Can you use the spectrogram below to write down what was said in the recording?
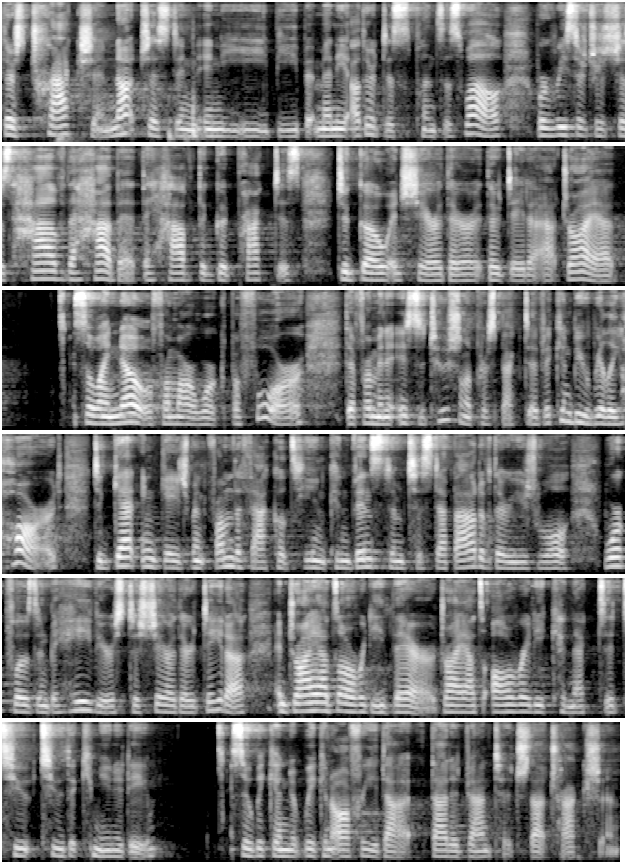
there's traction, not just in, in EEB, but many other disciplines as well, where researchers just have the habit, they have the good practice to go and share their, their data at Dryad. So I know from our work before that from an institutional perspective, it can be really hard to get engagement from the faculty and convince them to step out of their usual workflows and behaviors to share their data. And Dryad's already there. Dryad's already connected to, to the community. So we can, we can offer you that, that advantage, that traction.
